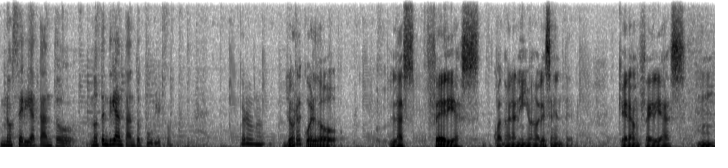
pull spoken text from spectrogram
no sería tanto, no tendrían tanto público. Pero yo recuerdo las ferias cuando era niño adolescente, que eran ferias mm,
